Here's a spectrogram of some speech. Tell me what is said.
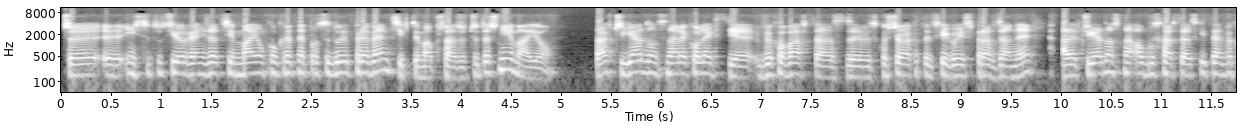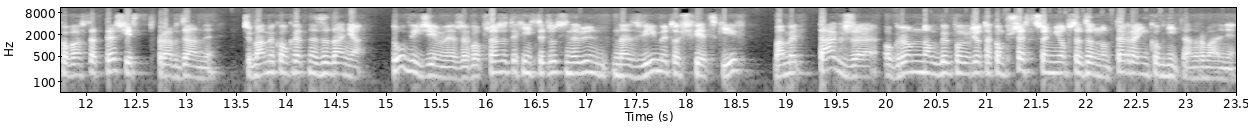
Czy y, instytucje i organizacje mają konkretne procedury prewencji w tym obszarze, czy też nie mają? Tak? Czy jadąc na rekolekcję wychowawca z, z Kościoła katolickiego jest sprawdzany, ale czy jadąc na obóz harcerski ten wychowawca też jest sprawdzany? Czy mamy konkretne zadania? Tu widzimy, że w obszarze tych instytucji, nazwijmy- to świeckich, mamy także ogromną, bym powiedział, taką przestrzeń nieobsadzoną, terra incognita normalnie,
